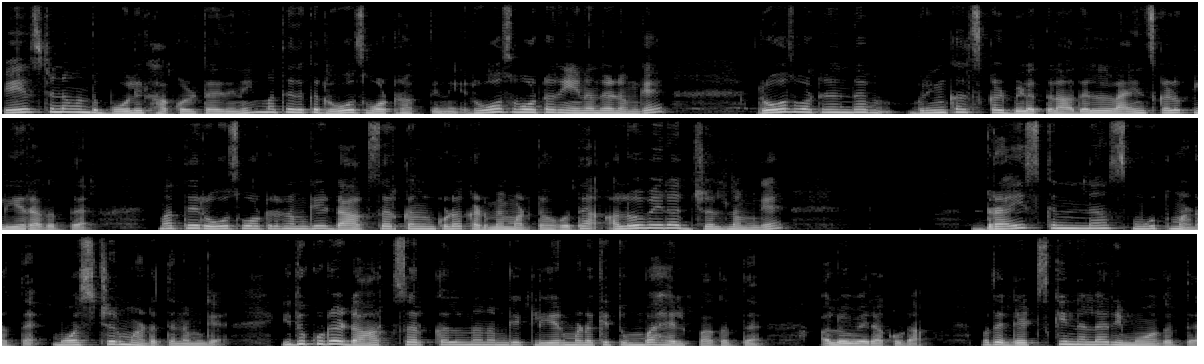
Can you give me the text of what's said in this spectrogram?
ಪೇಸ್ಟನ್ನ ಒಂದು ಬೌಲಿಗೆ ಹಾಕ್ಕೊಳ್ತಾ ಇದ್ದೀನಿ ಮತ್ತು ಅದಕ್ಕೆ ರೋಸ್ ವಾಟರ್ ಹಾಕ್ತೀನಿ. ರೋಸ್ ವಾಟರ್ ಏನಂದರೆ ನಮಗೆ ರೋಸ್ ವಾಟರಿಂದ ವ್ರಿಂಕಲ್ಸ್ಗಳು ಬೀಳುತ್ತಲ್ಲ, ಅದೆಲ್ಲ ಲೈನ್ಸ್ಗಳು ಕ್ಲಿಯರ್ ಆಗುತ್ತೆ. ಮತ್ತು ರೋಸ್ ವಾಟರ್ ನಮಗೆ ಡಾರ್ಕ್ ಸರ್ಕಲ್ನ ಕೂಡ ಕಡಿಮೆ ಮಾಡ್ತಾ ಹೋಗುತ್ತೆ. ಅಲೋವೆರಾ ಜೆಲ್ ನಮಗೆ ಡ್ರೈ ಸ್ಕಿನ್ನ ಸ್ಮೂತ್ ಮಾಡುತ್ತೆ ಮಾಯ್ಶ್ಚರ್ ಮಾಡುತ್ತೆ ನಮಗೆ. ಇದು ಕೂಡ ಡಾರ್ಕ್ ಸರ್ಕಲ್ನ ನಮಗೆ ಕ್ಲಿಯರ್ ಮಾಡೋಕ್ಕೆ ತುಂಬ ಹೆಲ್ಪ್ ಆಗುತ್ತೆ ಅಲೋವೆರಾ ಕೂಡ. ಮತ್ತು ಡೆಡ್ ಸ್ಕಿನ್ ಎಲ್ಲ ರಿಮೂವ್ ಆಗುತ್ತೆ.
